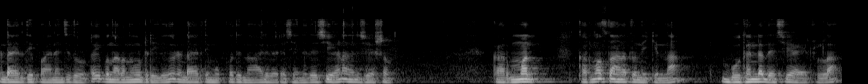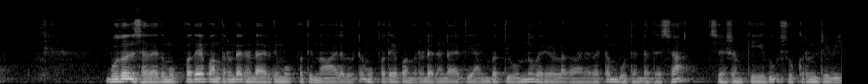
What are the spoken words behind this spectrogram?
രണ്ടായിരത്തി പതിനഞ്ച് തൊട്ട് ഇപ്പോൾ നടന്നുകൊണ്ടിരിക്കുന്നു. രണ്ടായിരത്തി മുപ്പത്തി നാല് വരെ ശനിദശയാണ് അതിനുശേഷം കർമ്മ കർമ്മസ്ഥാനത്ത് നിൽക്കുന്ന ബുധന്റെ ദശയായിട്ടുള്ള ബുധദശ അതായത് മുപ്പത് പന്ത്രണ്ട് രണ്ടായിരത്തി മുപ്പത്തി നാല് തൊട്ട് മുപ്പത് പന്ത്രണ്ട് രണ്ടായിരത്തി അൻപത്തി ഒന്ന് വരെയുള്ള കാലഘട്ടം ബുധന്റെ ദശ. ശേഷം കേതു ശുക്രൻ രവി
